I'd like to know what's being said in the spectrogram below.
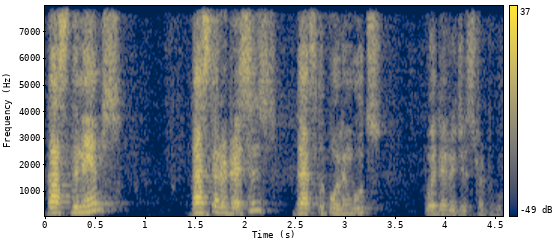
That's the names, that's their addresses, that's the polling booths where they register to.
